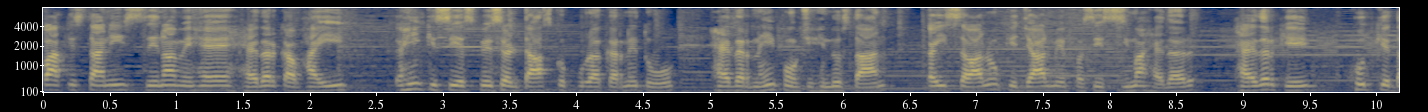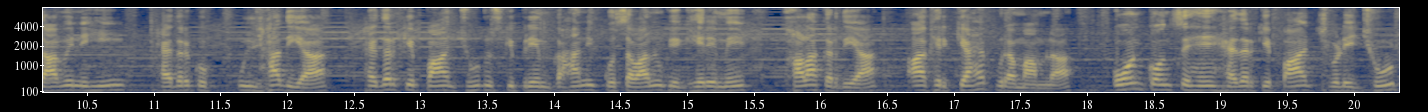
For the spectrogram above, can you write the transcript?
पाकिस्तानी सेना में है हैदर का भाई। कहीं किसी स्पेशल टास्क को पूरा करने तो हैदर नहीं पहुँची हिंदुस्तान। कई सवालों के जाल में फंसी सीमा हैदर। हैदर के खुद के दावे ने ही हैदर को उलझा दिया। हैदर के पाँच झूठ उसकी प्रेम कहानी को सवालों के घेरे में खड़ा कर दिया। आखिर क्या है पूरा मामला? कौन कौन से हैं हैदर के पाँच बड़े झूठ?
